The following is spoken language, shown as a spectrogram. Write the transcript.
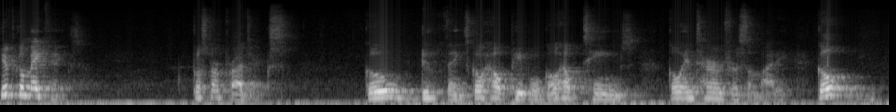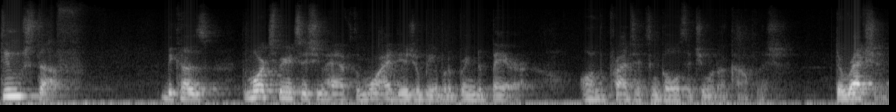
You have to go make things. Go start projects. Go do things. Go help people. Go help teams. Go intern for somebody. Go do stuff. Because the more experiences you have, the more ideas you'll be able to bring to bear on the projects and goals that you want to accomplish. Direction.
